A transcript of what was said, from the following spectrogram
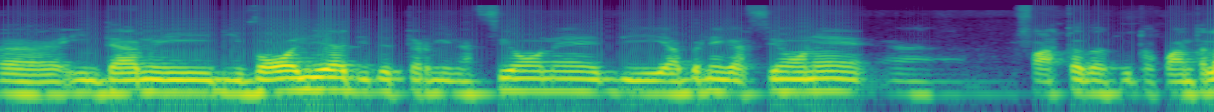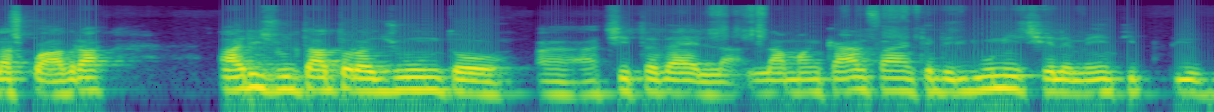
eh, in termini di voglia, di determinazione, di abnegazione eh, fatta da tutta quanta la squadra ha risultato raggiunto eh, a Cittadella la mancanza anche degli unici elementi più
